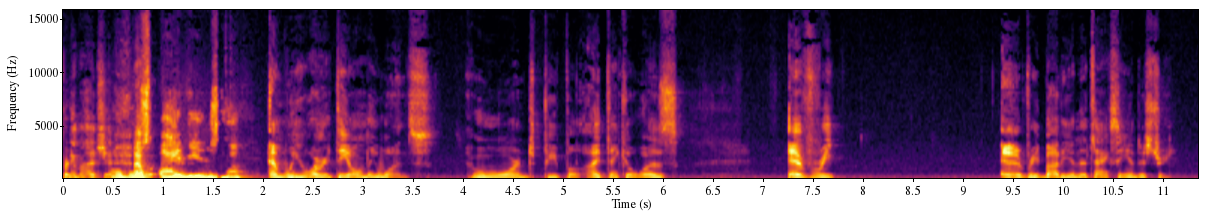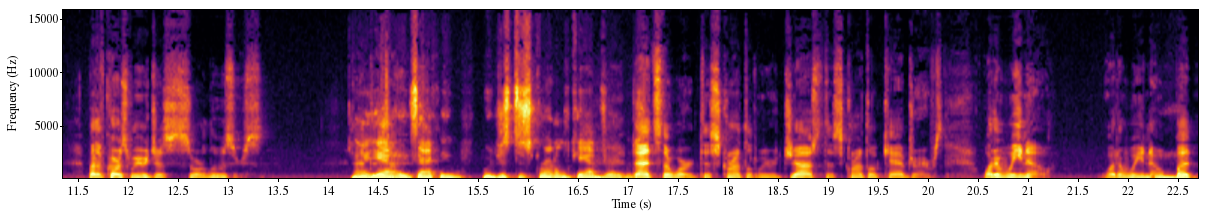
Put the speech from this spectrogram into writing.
Pretty much. Almost five years now. And we weren't the only ones who warned people. I think it was every everybody in the taxi industry. But of course, we were just sore losers. Yeah, yeah, exactly. We're just disgruntled cab drivers. That's the word, disgruntled. We were just disgruntled cab drivers. What did we know? What did we know? Mm-hmm. But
